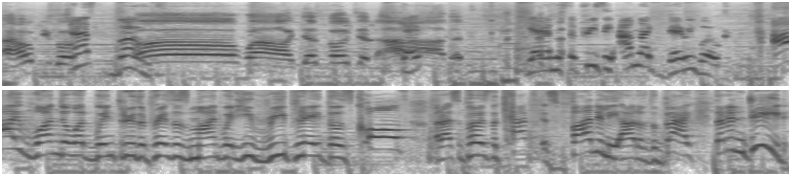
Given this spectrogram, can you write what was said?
I hope you go. Just vote. Oh, wow, just voted. Ah, that's... Yeah, Mr. Prezi, I'm like very woke. I wonder what went through the president's mind when he replayed those calls. But I suppose the cat is finally out of the bag that indeed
